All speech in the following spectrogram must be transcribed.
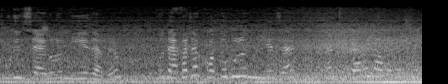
ট্যুরিস্ট জায়গাগুলো নিয়ে যাবে। তো দেখা যাক কতগুলো নিয়ে যায় আর যেটা আমাদের সেই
